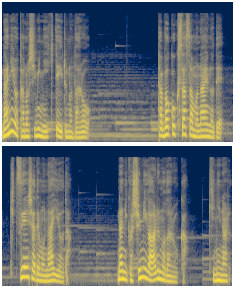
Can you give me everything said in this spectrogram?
何を楽しみに生きているのだろう。タバコ臭さもないので喫煙者でもないようだ。何か趣味があるのだろうか気になる。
